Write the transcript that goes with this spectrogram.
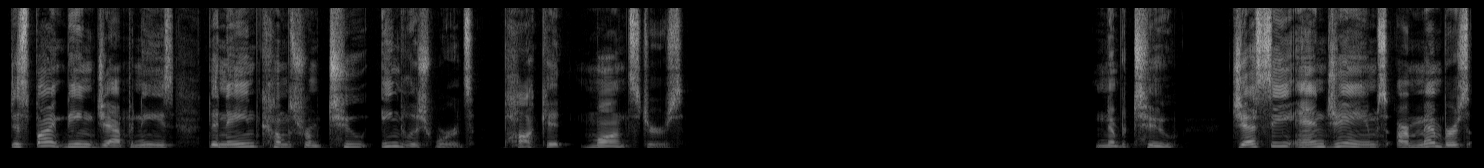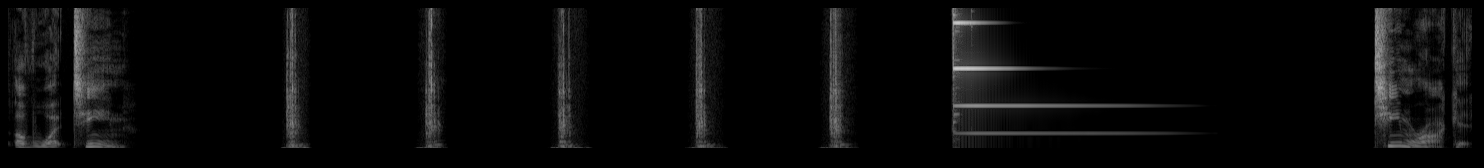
Despite being Japanese, the name comes from two English words, pocket monsters. Number 2. Jesse and James are members of what team? Team Rocket.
